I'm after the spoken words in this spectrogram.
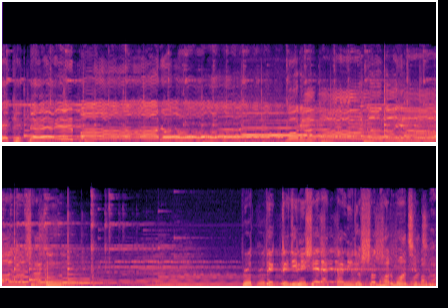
দেখতে পারো। দয়ার সাগর। প্রত্যেকটি জিনিসের একটা নিজস্ব ধর্ম আছে বাবা।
